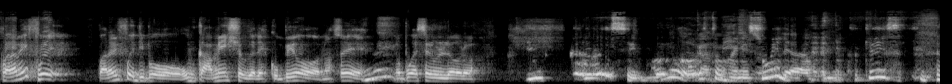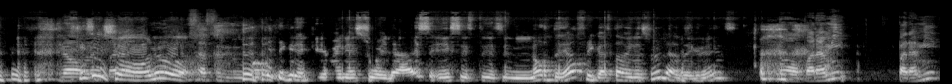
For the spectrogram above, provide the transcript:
para mí fue. Para mí fue tipo un camello que le escupió, no sé. No puede ser un loro. ¿Qué dice, boludo? Esto es Venezuela. ¿Qué es? no, ¿Qué sé no, yo, boludo? no ¿Por qué te crees que es Venezuela? ¿Es, es, este, es en el norte de África? ¿Está Venezuela? ¿Te crees? No, para mí, para mí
